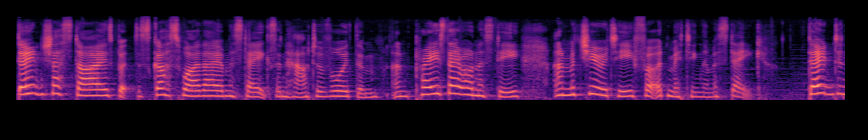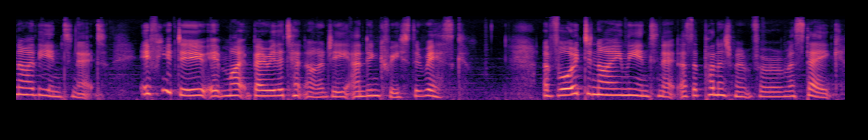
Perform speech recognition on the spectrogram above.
Don't chastise, but discuss why they are mistakes and how to avoid them, and praise their honesty and maturity for admitting the mistake. Don't deny the internet. If you do, it might bury the technology and increase the risk. Avoid denying the internet as a punishment for a mistake.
